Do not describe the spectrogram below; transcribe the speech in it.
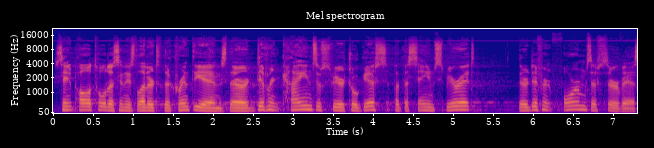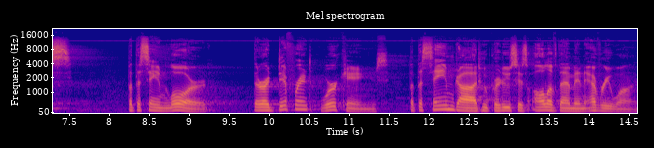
St. Paul told us in his letter to the Corinthians there are different kinds of spiritual gifts, but the same Spirit. There are different forms of service, but the same Lord. There are different workings, but the same God who produces all of them in everyone.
